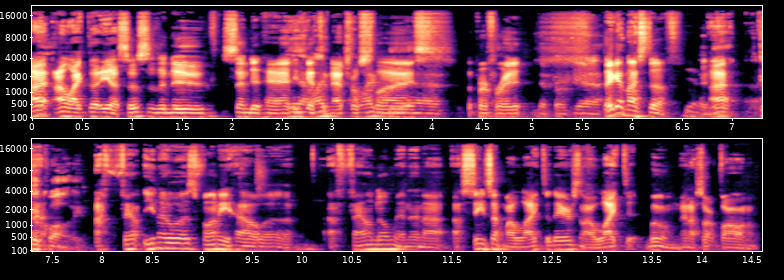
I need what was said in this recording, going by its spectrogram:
I, I like that. Yeah, so this is the new Send It hat. He's Yeah, I got the natural I like the, slice, uh, the, perforated. The per- yeah, They got nice stuff. Yeah. I, good quality. I felt, you know, it's funny how uh, I found them and then I, I seen something I liked of theirs and I liked it. Boom. And I start following them.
